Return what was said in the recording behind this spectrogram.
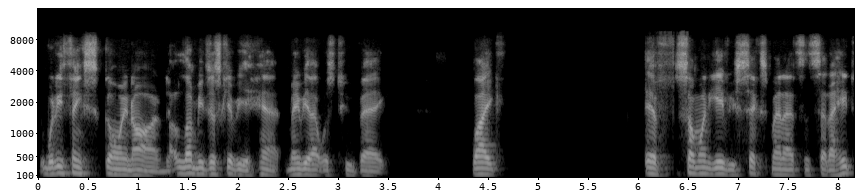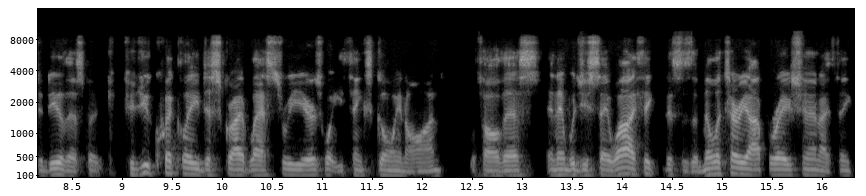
what do you think's going on? Let me just give you a hint. Maybe that was too vague. Like if someone gave you six minutes and said, I hate to do this, but could you quickly describe last three years what you think's going on with all this? And then would you say, well, I think this is a military operation. I think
